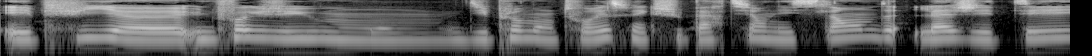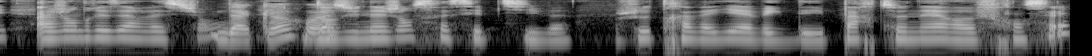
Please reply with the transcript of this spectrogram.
Et puis euh, une fois que j'ai eu mon diplôme en tourisme et que je suis partie en Islande, là j'étais agent de réservation D'accord. Ouais. dans une agence réceptive. Je travaillais avec des partenaires euh, français,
